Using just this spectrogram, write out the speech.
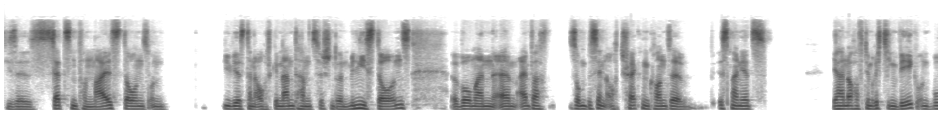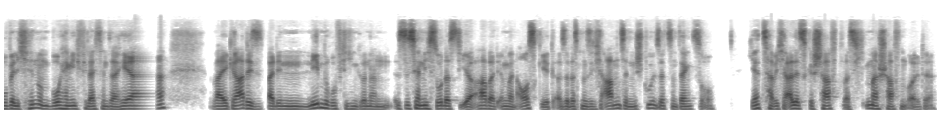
dieses Setzen von Milestones und wie wir es dann auch genannt haben, zwischendrin Mini-Stones, wo man ähm, einfach so ein bisschen auch tracken konnte, ist man jetzt ja noch auf dem richtigen Weg und wo will ich hin und wo hänge ich vielleicht hinterher? Weil gerade bei den nebenberuflichen Gründern es ist ja nicht so, dass die ihre Arbeit irgendwann ausgeht. Also dass man sich abends in den Stuhl setzt und denkt so, jetzt habe ich alles geschafft, was ich immer schaffen wollte.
